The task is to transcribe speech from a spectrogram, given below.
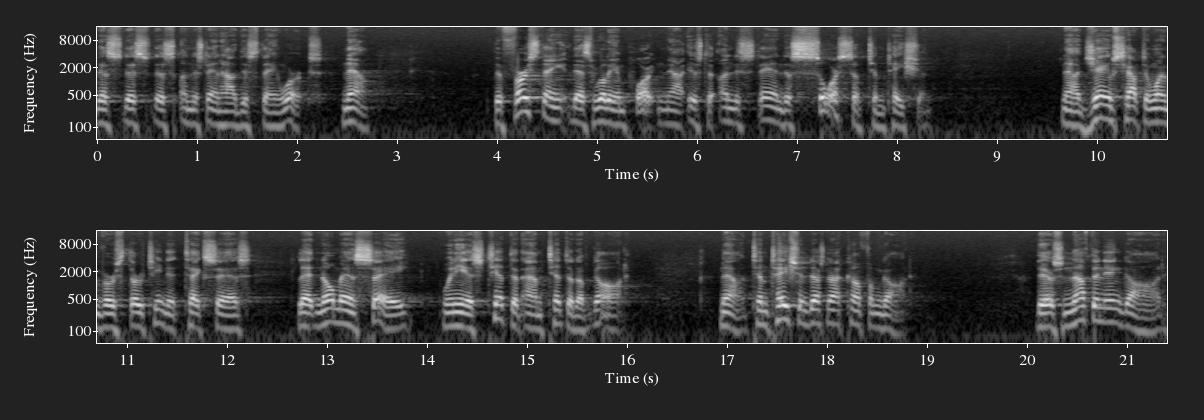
let's, let's, let's understand how this thing works. Now, the first thing that's really important now is to understand the source of temptation. Now, James chapter 1, verse 13, the text says, Let no man say, when he is tempted, I am tempted of God. Now, temptation does not come from God. There's nothing in God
